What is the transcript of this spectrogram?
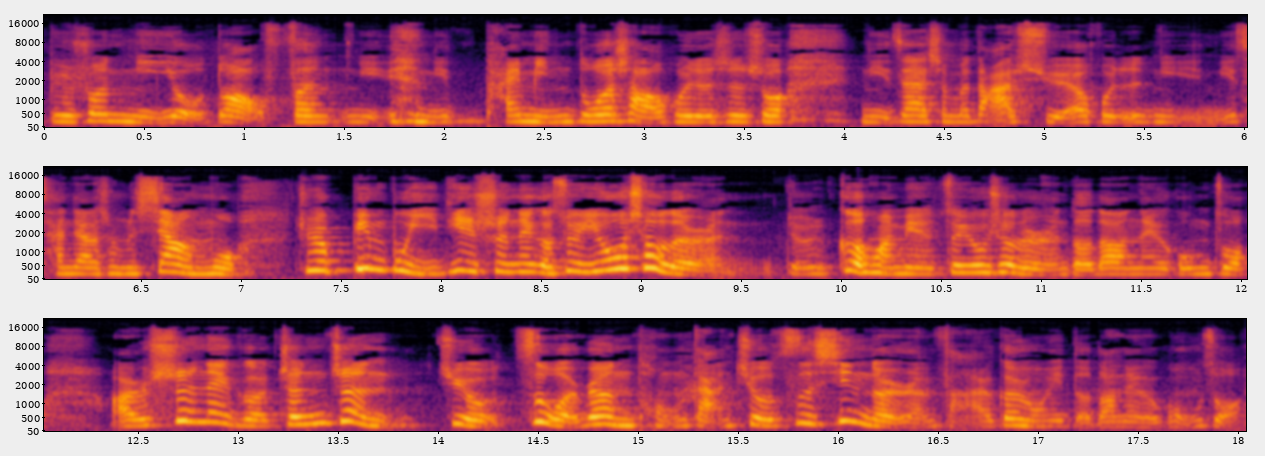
比如说你有多少分，你你排名多少，或者是说你在什么大学，或者你你参加什么项目，就是并不一定是那个最优秀的人，就是各方面最优秀的人得到那个工作，而是那个真正具有自我认同感、具有自信的人，反而更容易得到那个工作。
